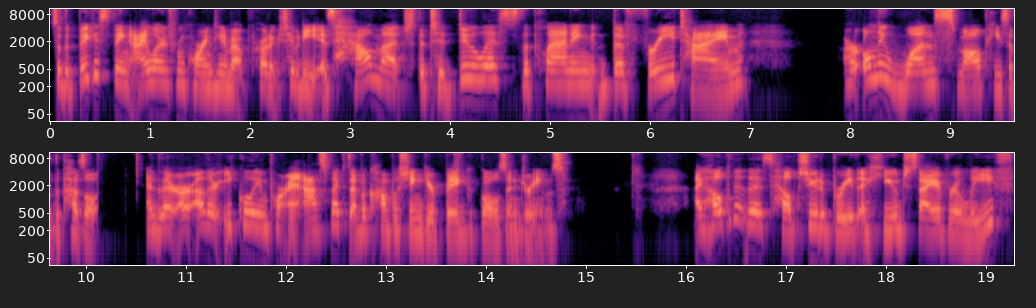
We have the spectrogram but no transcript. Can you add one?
So the biggest thing I learned from quarantine about productivity is how much the to-do lists, the planning, the free time are only one small piece of the puzzle. And there are other equally important aspects of accomplishing your big goals and dreams. I hope that this helps you to breathe a huge sigh of relief.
